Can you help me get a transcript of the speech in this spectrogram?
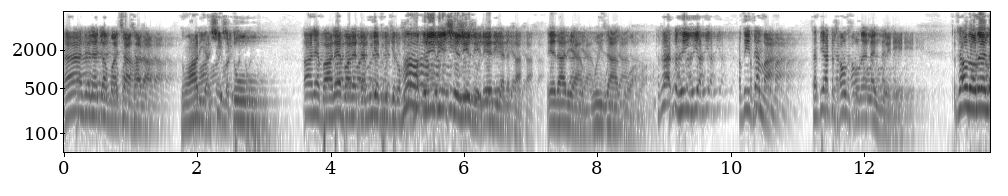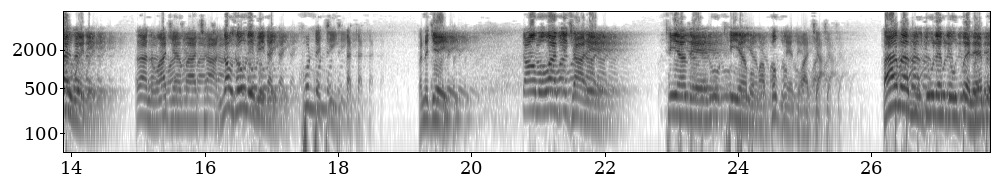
အဲလှည့်သားကြောက်မှချထားတာနွားတွေကရှေ့မတိုးဘူးအားနဲ့ဗာလဲဗာလဲတမီးရထူကြတော့ဟာကလေးလေးရှင်းလေးဆိုလဲတွေကတခါလှည့်သားတွေကမွေးစားသွားတခါတထေးကြီး အသေးသက်မှာတပြားတစ်ထောင်တစ်ထောင်နဲ့လိုက်ဝယ်တယ်တစ်ထောင်ထောင်နဲ့လိုက်ဝယ်တယ်အဲ့ဒါနွားကြံပါချနောက်ဆုံးလေးပြေးတိုက်ခုနှစ်ကြိမ်တတ်ဘယ်နှကြိမ်တောင်ဘဝပြစ်ချတယ်ထယံတယ်တို့ထယံပေါ်မှာပုတ်လဲသွားကြဘာမှမပြုတိုးလဲမပြုပဲ့လဲပဲ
